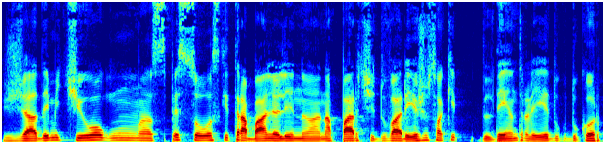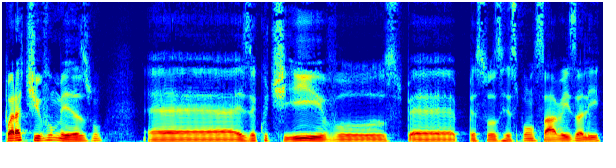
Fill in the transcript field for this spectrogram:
já demitiu algumas pessoas que trabalham ali na, na parte do varejo, só que dentro ali do, do corporativo mesmo, é, executivos, é, pessoas responsáveis ali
